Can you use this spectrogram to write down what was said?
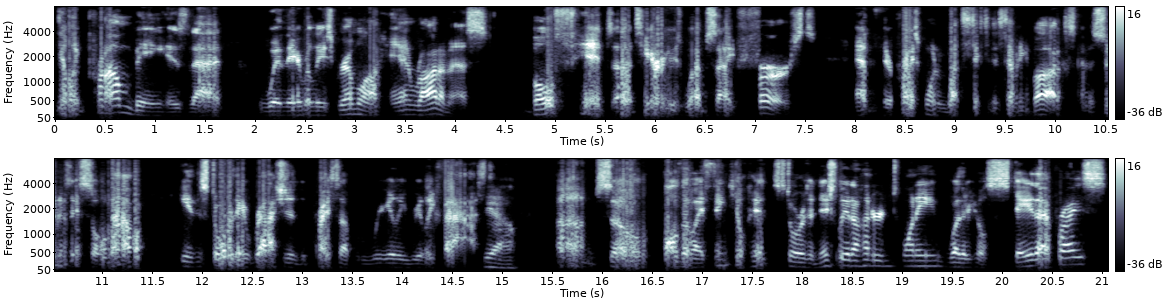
The only problem being is that when they released Grimlock and Rodimus, both hit uh, website first at their price point of about 60 to 70 bucks, and as soon as they sold out, in store they ratcheted the price up really, really fast. Yeah. Um, so, although I think he'll hit stores initially at 120, whether he'll stay that price,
